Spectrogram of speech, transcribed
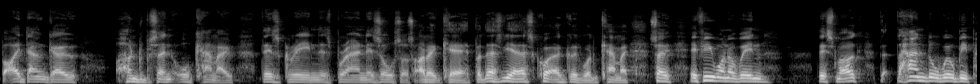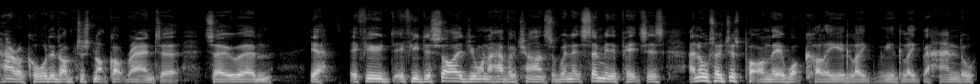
but I don't go 100% all camo. There's green, there's brown, there's all sorts. I don't care. But that's, yeah, that's quite a good one, camo. So if you want to win this mug, the, the handle will be paracorded. I've just not got round to it. So um, yeah, if you if you decide you want to have a chance of winning, it, send me the pictures and also just put on there what colour you'd like you'd like the handle.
